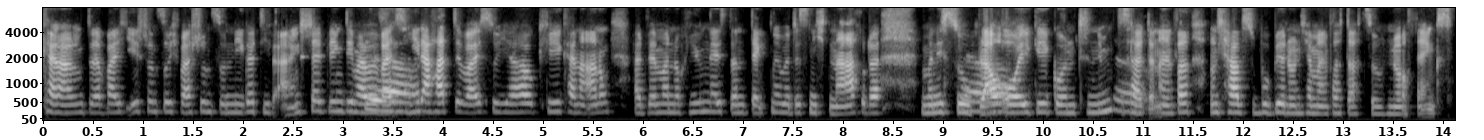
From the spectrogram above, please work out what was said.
keine Ahnung, da war ich eh schon so, ich war schon so negativ eingestellt wegen dem, aber ja. weil es jeder hatte, war ich so, ja, okay, keine Ahnung, halt wenn man noch jünger ist, dann denkt man über das nicht nach oder man ist so ja. blauäugig und nimmt es halt dann einfach und ich habe es so probiert und ich habe einfach gedacht so, no thanks.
